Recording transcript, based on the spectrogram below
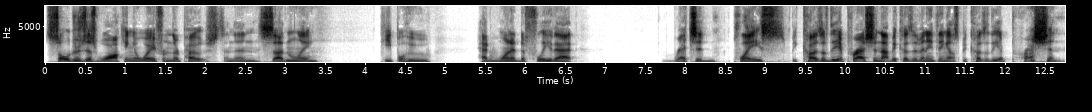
soldiers just walking away from their posts, and then suddenly, people who had wanted to flee that wretched place because of the oppression, not because of anything else, because of the oppression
